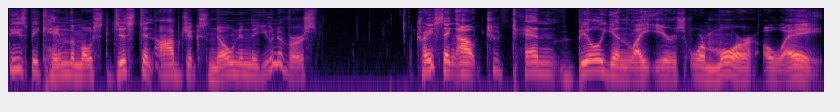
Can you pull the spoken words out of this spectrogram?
These became the most distant objects known in the universe tracing out to 10 billion light years or more away.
